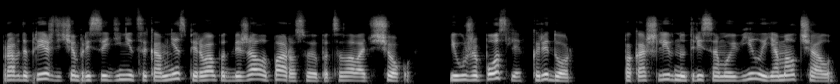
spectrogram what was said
Правда, прежде чем присоединиться ко мне, сперва подбежала пару свою поцеловать в щеку. И уже после – в коридор. Пока шли внутри самой виллы, я молчала.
